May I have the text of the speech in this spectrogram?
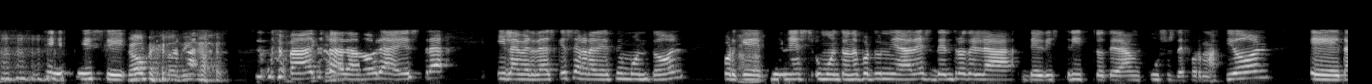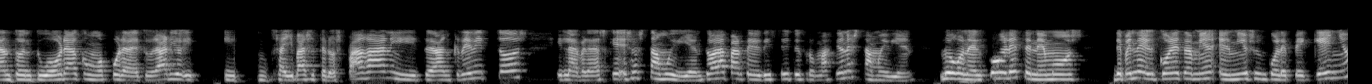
Sí, sí, sí. No me lo digas. Te paga cada hora extra y la verdad es que se agradece un montón porque Ajá. tienes un montón de oportunidades dentro de la, del distrito, te dan cursos de formación, eh, tanto en tu hora como fuera de tu horario, y, y o sea, vas y te los pagan y te dan créditos, y la verdad es que eso está muy bien. Toda la parte del distrito y formación está muy bien. Luego en el cole tenemos, depende del cole también, el mío es un cole pequeño,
